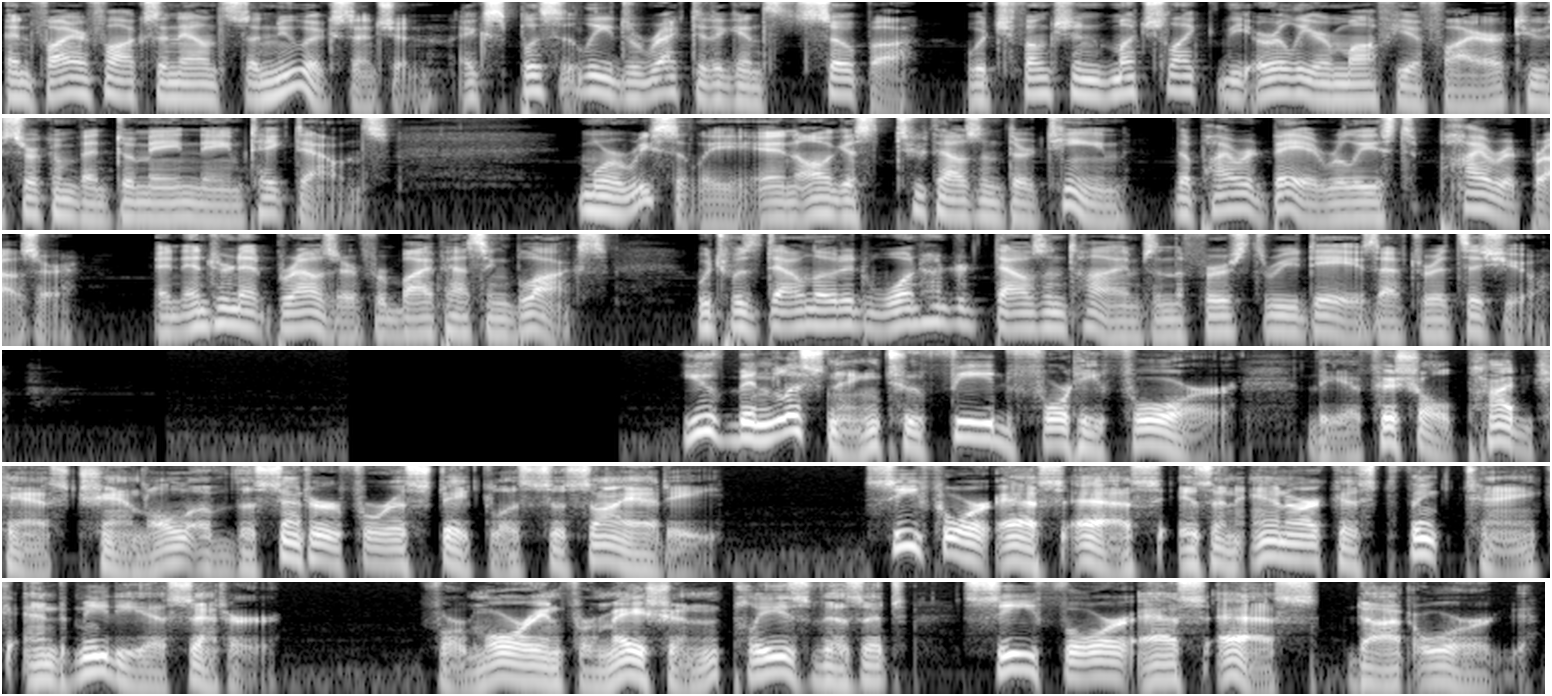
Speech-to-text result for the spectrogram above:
And Firefox announced a new extension, explicitly directed against SOPA, which functioned much like the earlier MAFIAAFire to circumvent domain name takedowns. More recently, in August 2013, the Pirate Bay released Pirate Browser, an internet browser for bypassing blocks, which was downloaded 100,000 times in the first three days after its issue. You've been listening to Feed 44 the official podcast channel of the Center for a Stateless Society. C4SS is an anarchist think tank and media center. For more information, please visit c4ss.org.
